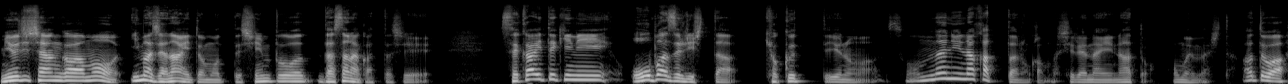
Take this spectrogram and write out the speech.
ミュージシャン側も今じゃないと思って新譜を出さなかったし、世界的に大バズりした曲っていうのはそんなになかったのかもしれないなと思いました。あとは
